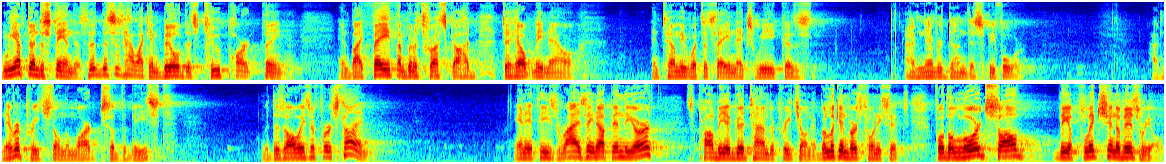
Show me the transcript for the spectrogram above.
We have to understand this. This is how I can build this two part thing. And by faith, I'm going to trust God to help me now and tell me what to say next week because I've never done this before. I've never preached on the marks of the beast. But there's always a first time. And if he's rising up in the earth, it's probably a good time to preach on it. But look in verse 26. For the Lord saw the affliction of Israel.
